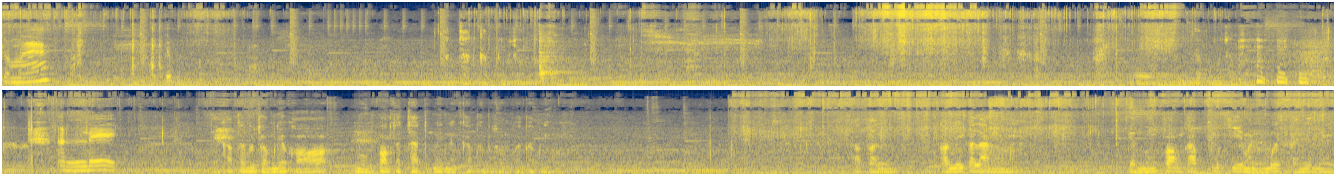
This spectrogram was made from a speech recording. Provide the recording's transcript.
ถูกไหมปึ๊บชัดๆครับท่านผู้ชมครับโอ้นี่ครับท่านผู้ชมครับอันแรกเดี๋ยวครับท่านผู้ชมเดี๋ยวขอมุมกล้องชัดๆนิดหนึ่งครับท่านผู้ชมขอแป๊บหนึ่งครับตอนตอนนี้กำลังเปลี่ ยนมุมกล้องครับ เมื่อกี้มันมืดไปนิดนึง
